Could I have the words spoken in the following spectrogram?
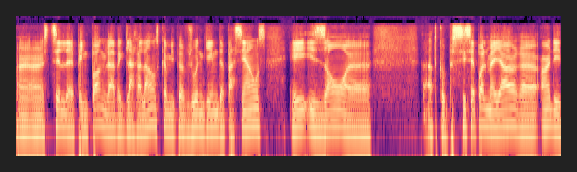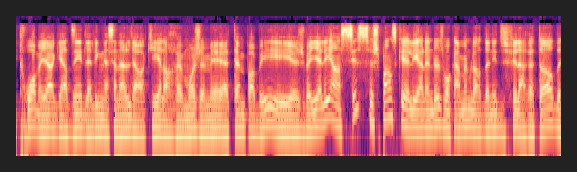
un, un style ping-pong là, avec de la relance, comme ils peuvent jouer une game de patience. Et ils ont, euh, en tout cas, si c'est pas le meilleur, euh, un des trois meilleurs gardiens de la Ligue nationale de hockey. Alors euh, moi, je mets euh, Tampa Bay et euh, je vais y aller en 6. Je pense que les Islanders vont quand même leur donner du fil à retordre,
